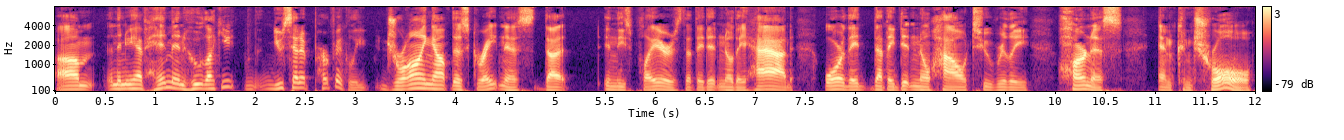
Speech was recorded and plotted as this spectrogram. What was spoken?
Um, and then you have Hinman, who, like you, you said it perfectly, drawing out this greatness that in these players that they didn't know they had, or they that they didn't know how to really harness and control,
